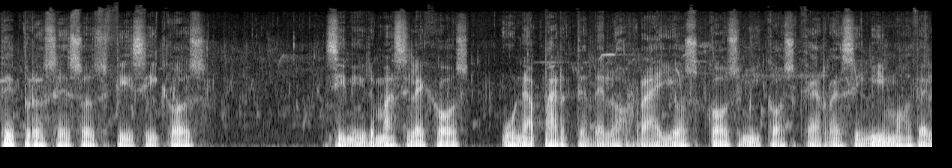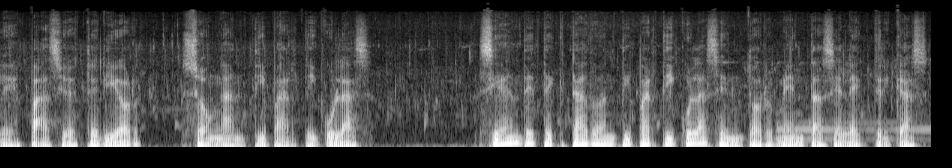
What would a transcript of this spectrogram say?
de procesos físicos. Sin ir más lejos, una parte de los rayos cósmicos que recibimos del espacio exterior son antipartículas. Se han detectado antipartículas en tormentas eléctricas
